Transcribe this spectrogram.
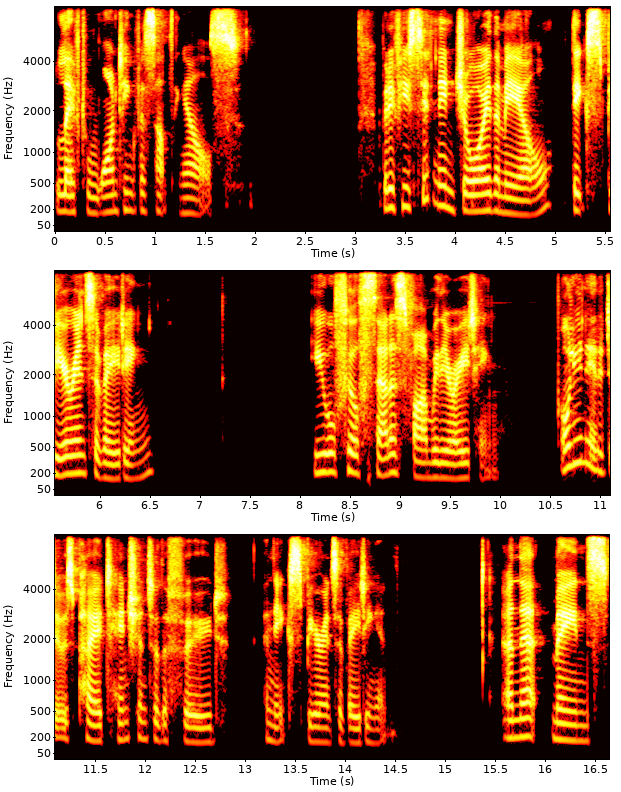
left wanting for something else. But if you sit and enjoy the meal, the experience of eating, you will feel satisfied with your eating. All you need to do is pay attention to the food and the experience of eating it. And that means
